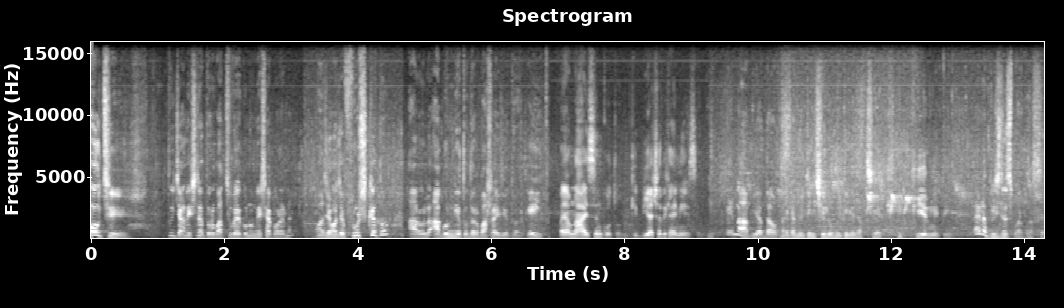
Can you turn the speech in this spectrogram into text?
বলছিস? তুই জানিস না তোর বাচ্চা ভাই কোনো নেশা করে না? মাঝে মাঝে ফ্রুস খেত আর হলো আগুন নিয়ে তোদের বাসায় যেত আর কি। এই তো। ভাই আপনি আইছেন কতন কি বিয়ার সাথে খাই নিয়েছেন এই না বিয়ার দাও না একটা মিটিং ছিল মিটিংয়ে যাচ্ছি আর কি। কি এর মিটিং একটা বিজনেস পারপাসে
